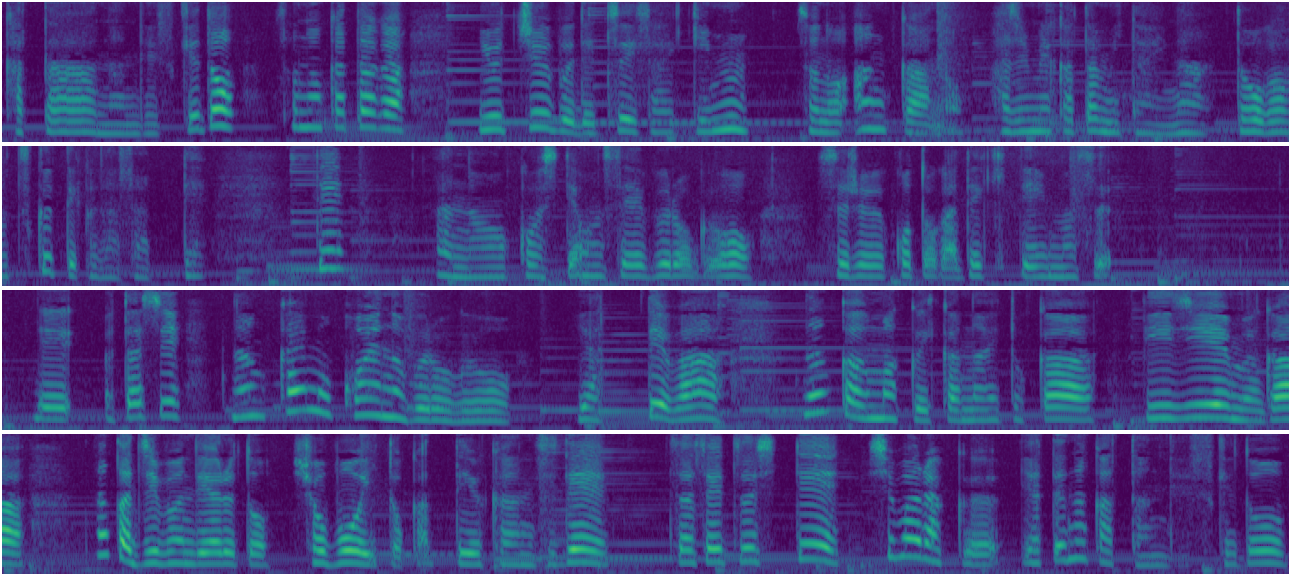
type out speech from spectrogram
方なんですけどその方が YouTube でつい最近そのアンカーの始め方みたいな動画を作ってくださってであのこうして音声ブログをすることができています。で私何回も声のブログをやってはなんかうまくいかないとか BGM がなんか自分でやるとしょぼいとかっていう感じで挫折してしばらくやってなかったんですけど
